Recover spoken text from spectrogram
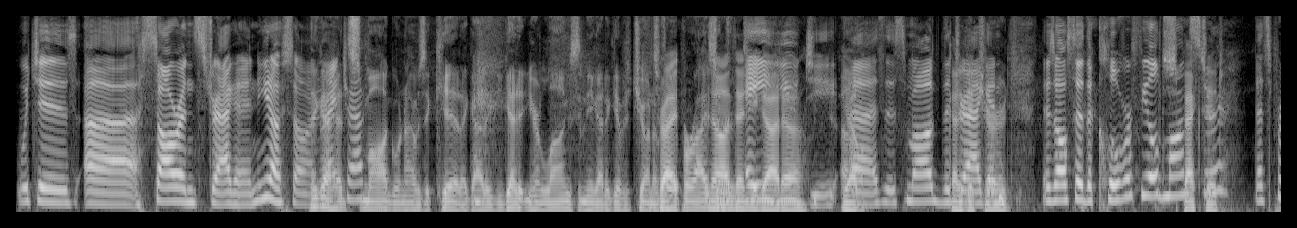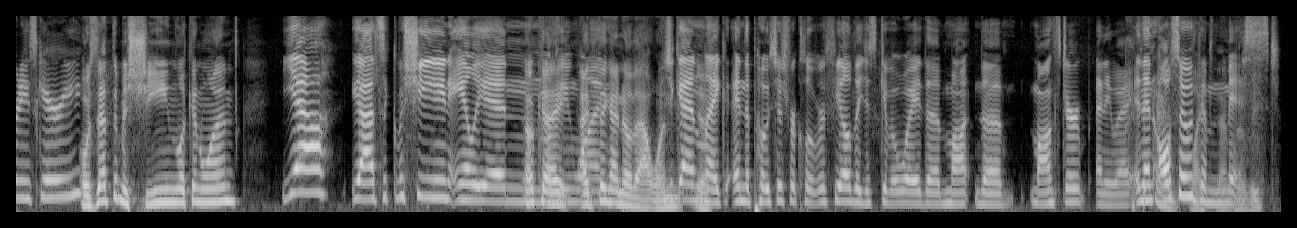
which is uh, Sauron's dragon. You know Sauron, I think I had Trav? smog when I was a kid. I got it. You get it in your lungs, and you got to give it to you on a right. vaporizer. No, then you gotta- AUG. Yep. Uh, so Smaug the Gotta get dragon. your- There's also the Cloverfield monster. Expected. That's pretty scary. oh, is that the machine-looking one? Yeah, yeah, it's like a machine alien. Okay, looking I one. think I know that one. Which again, Yeah. like in the posters for Cloverfield, they just give away the mon- the monster anyway, and then I also liked the that movie. mist.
